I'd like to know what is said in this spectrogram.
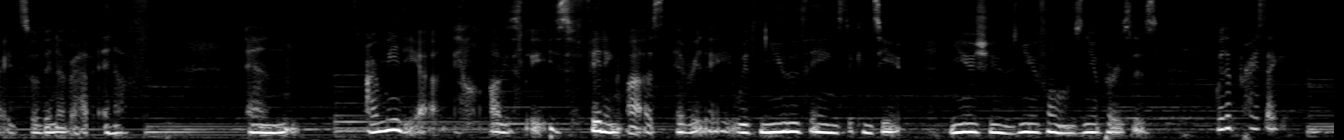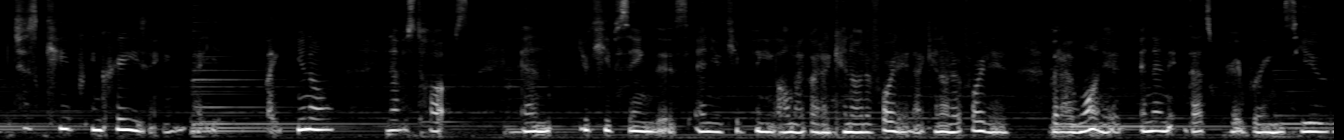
right? So they never have enough. And our media obviously is feeding us every day with new things to consume new shoes, new phones, new purses, with a price that just keep increasing. Like you know, it never stops. And you keep saying this and you keep thinking, oh my God, I cannot afford it. I cannot afford it, but I want it. And then that's where it brings you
